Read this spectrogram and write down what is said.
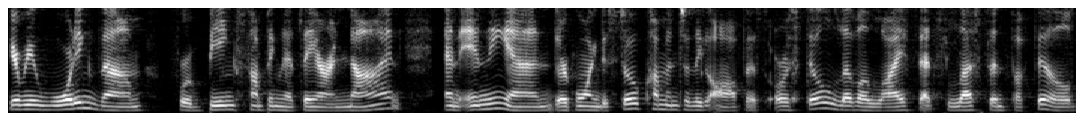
you're rewarding them for being something that they are not. And in the end, they're going to still come into the office or still live a life that's less than fulfilled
